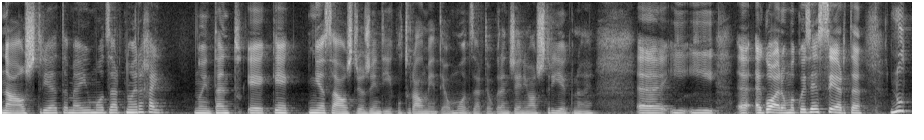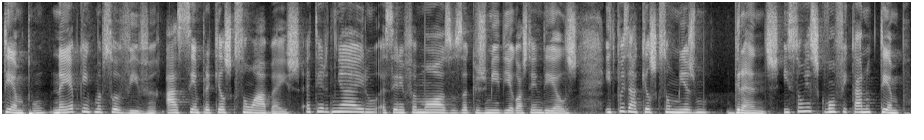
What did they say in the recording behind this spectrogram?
Na Áustria também o Mozart não era rei. No entanto, é, quem é que conhece a Áustria hoje em dia culturalmente? É o Mozart, é o grande gênio austríaco, não é? Ah, e e, ah, agora, uma coisa é certa: no tempo, na época em que uma pessoa vive, há sempre aqueles que são hábeis a ter dinheiro, a serem famosos, a que os mídias gostem deles, e depois há aqueles que são mesmo grandes e são esses que vão ficar no tempo.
